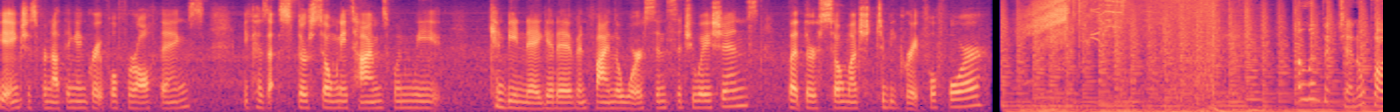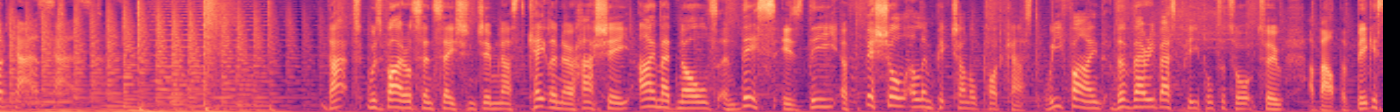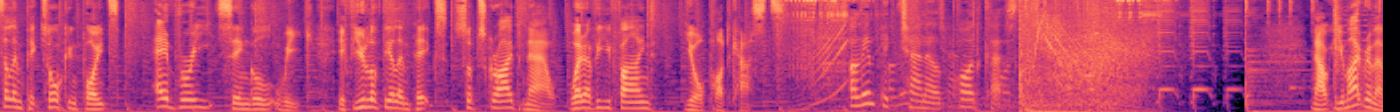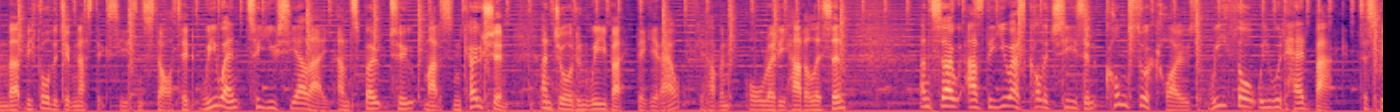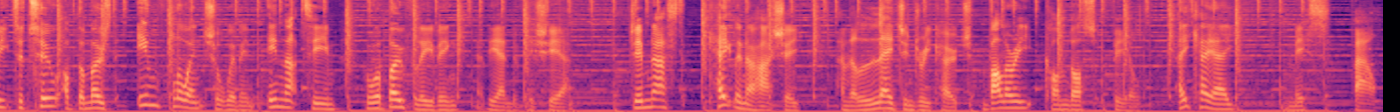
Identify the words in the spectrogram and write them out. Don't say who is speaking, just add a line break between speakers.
be anxious for nothing and grateful for all things because there's so many times when we can be negative and find the worst in situations, but there's so much to be grateful for.
Olympic Channel Podcast.
That was viral sensation gymnast Katelyn Ohashi. I'm Ed Knowles, and this is the official Olympic Channel podcast. We find the very best people to talk to about the biggest Olympic talking points every single week. If you love the Olympics, subscribe now, wherever you find your podcasts.
Olympic Channel Podcast.
Now, you might remember before the gymnastics season started, we went to UCLA and spoke to Madison Kocian and Jordyn Wieber. Dig it out if you haven't already had a listen. And so, as the US college season comes to a close, we thought we would head back to speak to two of the most influential women in that team who are both leaving at the end of this year gymnast Katelyn Ohashi and the legendary coach Valerie Kondos Field, aka Miss Val.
